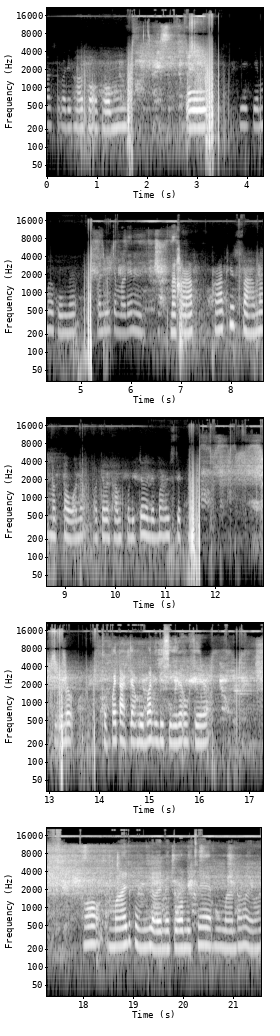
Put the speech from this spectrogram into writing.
สวัสดีครับผมผมโอเซียเกมเมอร์คงนะ วันนี้จะมาเล่นมาครับพาร์ทที่สามมาต่อนะเราจะมาทำเฟอร์นิเจอร์ในบ้านเสร็จนะเดี๋ยวนะผมไปตัดจากหมู่บ้าน NPC นะโอเคนะก็ไม้ที่ผมเหลือในตัวมีแค่ประมาณเท่าไหร่วะ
